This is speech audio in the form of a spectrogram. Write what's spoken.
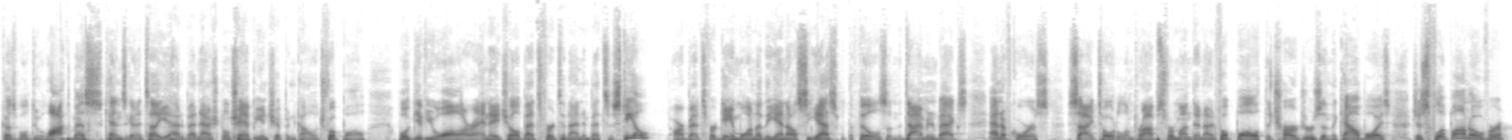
because we'll do Lockmas. Ken's going to tell you how to bet national championship in college football. We'll give you all our NHL bets for tonight and bets of steel, our bets for game one of the NLCS with the Phils and the Diamondbacks, and of course, side total and props for Monday Night Football with the Chargers and the Cowboys. Just flip on over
